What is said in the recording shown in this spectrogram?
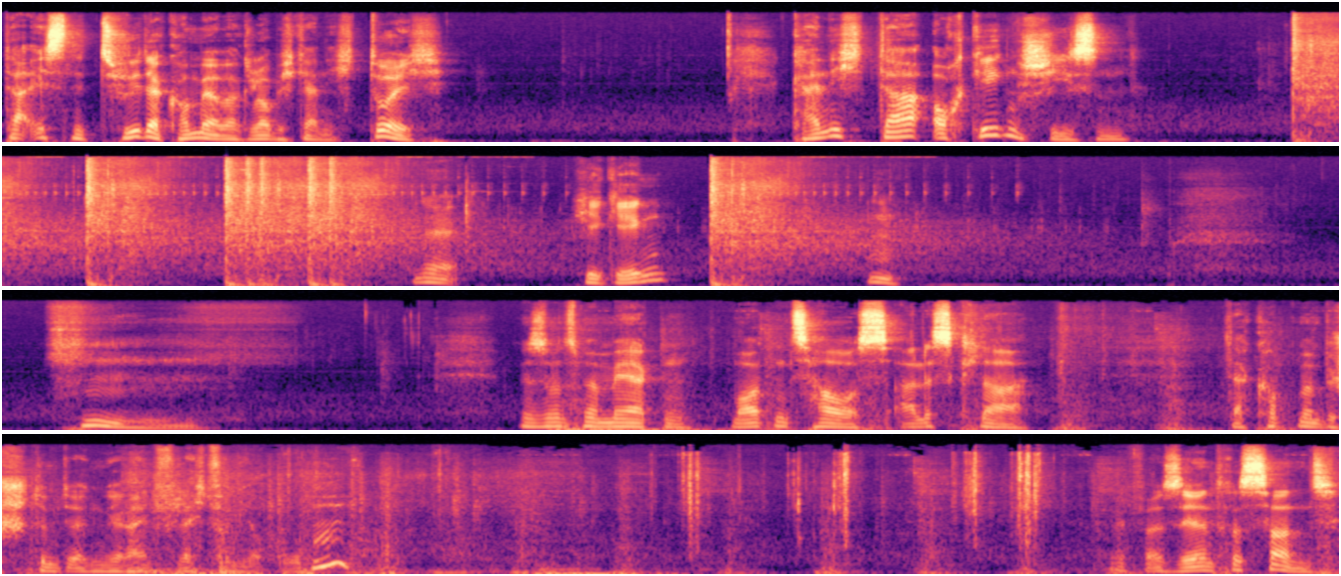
Da ist eine Tür, da kommen wir aber, glaube ich, gar nicht durch. Kann ich da auch gegenschießen? Nee. Hier gegen? Hm. Hm. Müssen wir uns mal merken. Mortens Haus, alles klar. Da kommt man bestimmt irgendwie rein. Vielleicht von hier oben? Das war sehr interessant.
